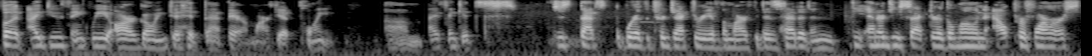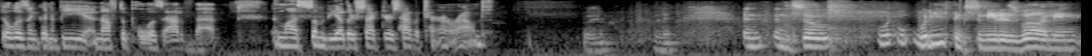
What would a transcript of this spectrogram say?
but I do think we are going to hit that bear market point. Um, I think it's just that's where the trajectory of the market is headed, and the energy sector, the lone outperformer, still isn't going to be enough to pull us out of that, unless some of the other sectors have a turnaround. Right. And and so what, what, do you think, Samita, as well? I mean,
